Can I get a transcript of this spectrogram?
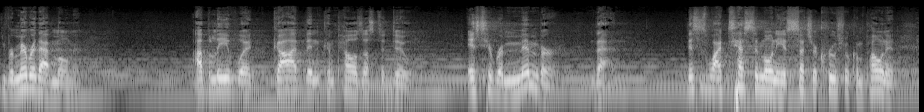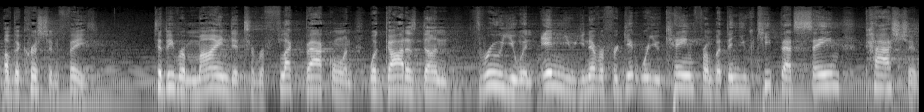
You remember that moment. I believe what God then compels us to do is to remember that. This is why testimony is such a crucial component of the Christian faith. To be reminded, to reflect back on what God has done through you and in you. You never forget where you came from, but then you keep that same passion.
